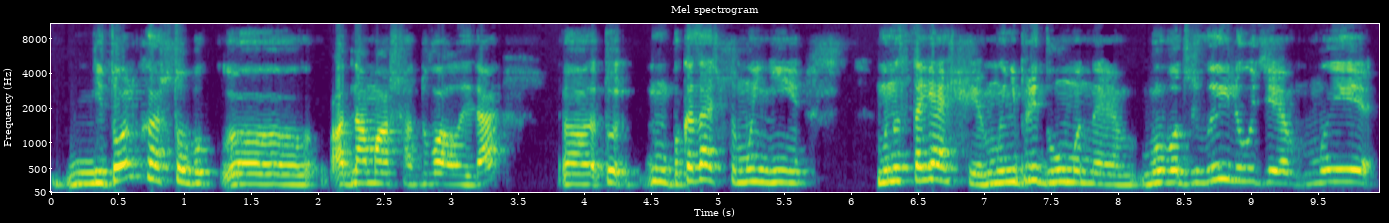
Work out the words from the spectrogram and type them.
не только чтобы одна Маша отдувалась, да, ну, показать, что мы не мы настоящие, мы не придуманные, мы вот живые люди, мы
